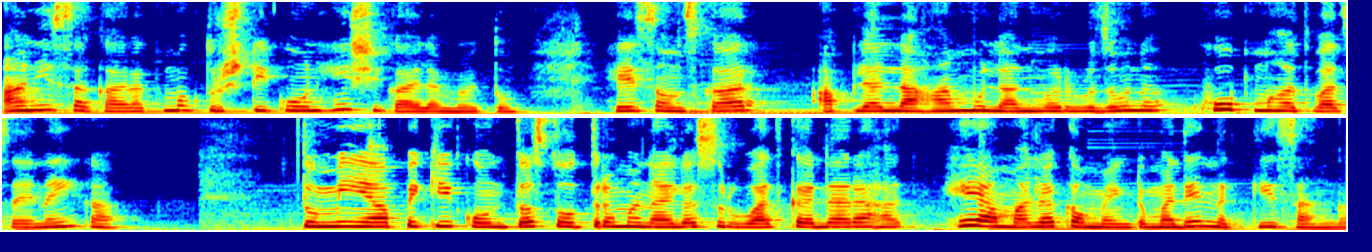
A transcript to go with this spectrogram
आणि सकारात्मक दृष्टिकोनही शिकायला मिळतो. हे संस्कार आपल्या लहान मुलांवर रुजवणं खूप महत्त्वाचं आहे नाही का? तुम्ही यापैकी कोणतं स्तोत्र म्हणायला सुरुवात करणार आहात हे आम्हाला कमेंटमध्ये नक्की सांगा.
